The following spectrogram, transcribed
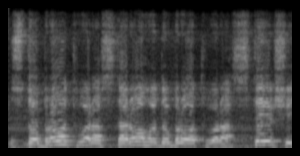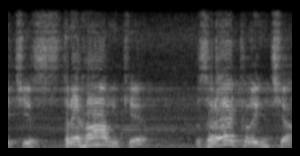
з Добротвора, старого Добротвора, з Тишиці, з Стриганки, з Реклинця.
